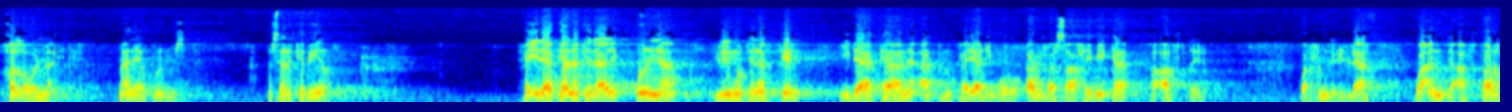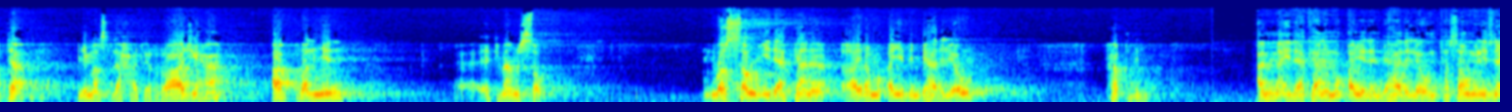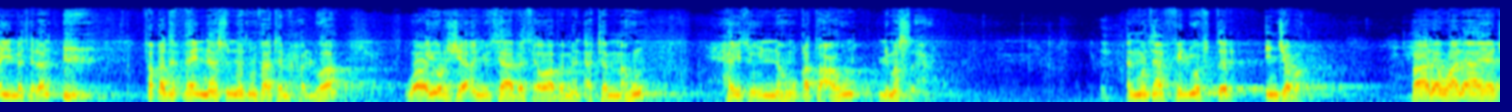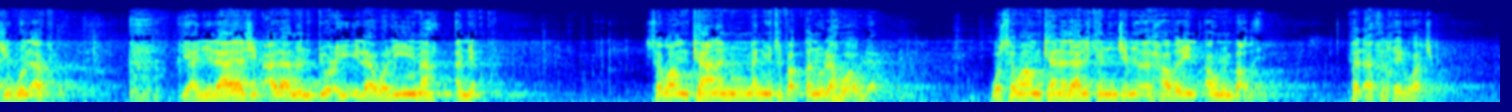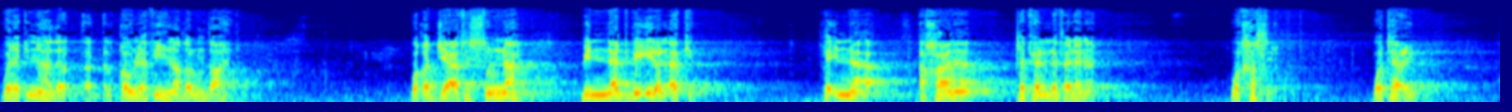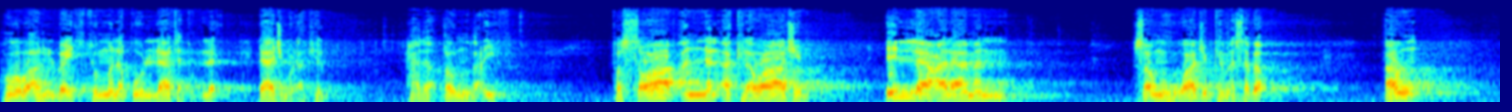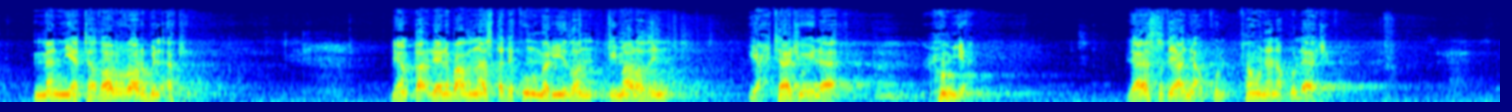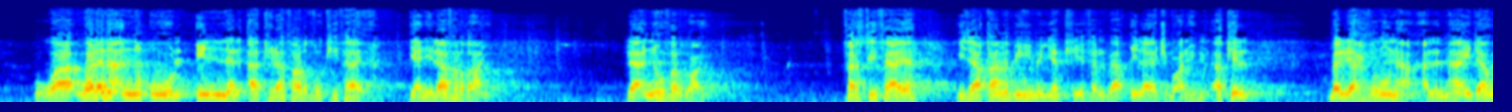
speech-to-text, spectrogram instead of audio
خلوا المائدة. ماذا يكون المسألة؟ مسألة كبيرة. فإذا كان كذلك قلنا للمتنفل إذا كان أكلك يجبر قلب صاحبك فأفطر. والحمد لله وأنت أفطرت لمصلحة راجحه أفضل من إتمام الصوم. والصوم إذا كان غير مقيد بهذا اليوم فقده أما إذا كان مقيدا بهذا اليوم كصوم الاثنين مثلا فقد فإنها سنة فات محلها ويرجى أن يثاب ثواب من أتمه حيث إنه قطعه لمصلحة. المتنفل يفطر إن جبر. قال ولا يجب الأكل. يعني لا يجب على من دعي إلى وليمة أن يأكل. سواء كان ممن يتفطن له أو لا. وسواء كان ذلك من جميع الحاضرين أو من بعضهم. فالأكل غير واجب. ولكن هذا القول فيه نظر ظاهر. وقد جاءت السنة بالندب إلى الأكل. فإن أخانا تكلف لنا وخسر وتعب هو وأهل البيت ثم نقول لا, تك... لا يجب الأكل. هذا قول ضعيف. فالصواب أن الأكل واجب إلا على من صومه واجب كما سبق أو من يتضرر بالأكل. لأن لأن بعض الناس قد يكون مريضا بمرض يحتاج إلى حمية. لا يستطيع أن يأكل فهنا نقول لا يجب. ولنا أن نقول إن الأكل فرض كفاية يعني لا فرض عين. لا أنه فرض عين. فارتفاية إذا قام به من يكفي فالباقي لا يجب عليهم الأكل بل يحضرون على المائدة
